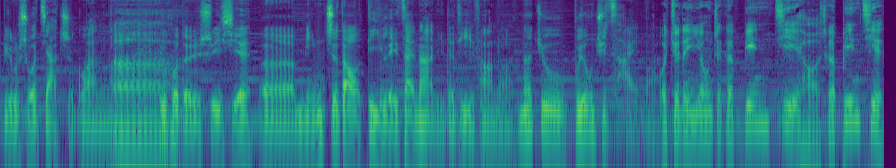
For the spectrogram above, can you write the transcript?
比如说价值观啦，又或者是一些呃明知道地雷在那里的地方了，那就不用去踩嘛。我觉得你用这个边界哈。这个边界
